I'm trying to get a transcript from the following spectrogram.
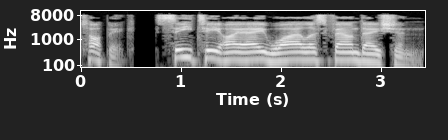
CTIA Wireless Foundation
